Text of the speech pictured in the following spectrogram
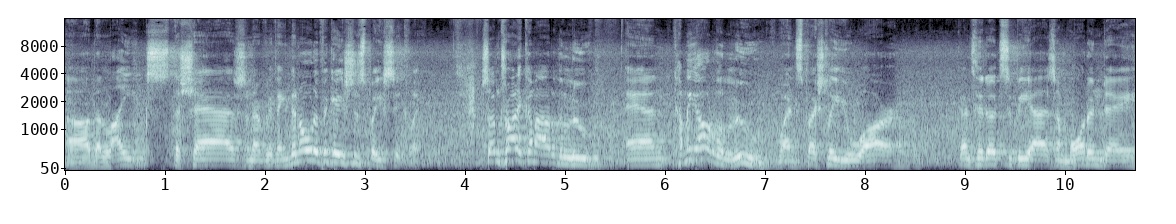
uh, the likes the shares and everything the notifications basically. So i'm trying to come out of the loop. And coming out of the loop when especially you are considered to be as a modern day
